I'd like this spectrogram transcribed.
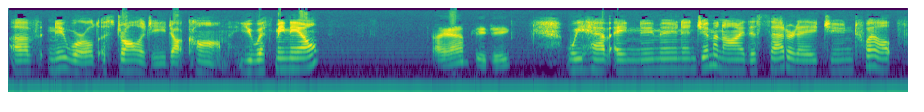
of NewWorldAstrology.com. You with me, Neil? I am, PG. We have a new moon in Gemini this Saturday, June 12th,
